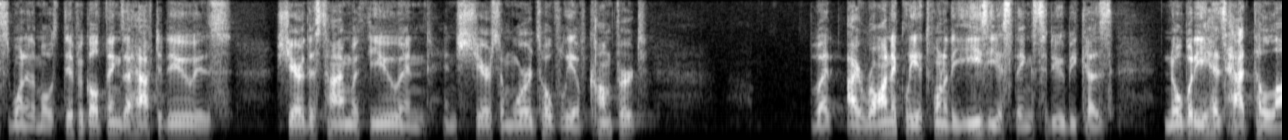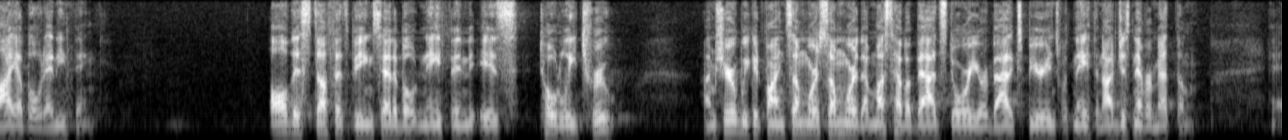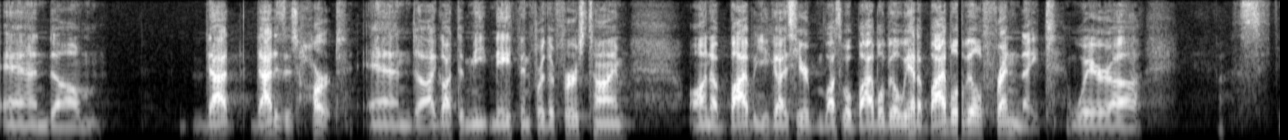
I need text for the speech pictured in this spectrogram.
this is one of the most difficult things I have to do is share this time with you and, and share some words, hopefully, of comfort. But ironically, it's one of the easiest things to do because nobody has had to lie about anything. All this stuff that's being said about Nathan is totally true. I'm sure we could find somewhere, somewhere that must have a bad story or a bad experience with Nathan. I've just never met them. And um, that, that is his heart. And uh, I got to meet Nathan for the first time on a Bible. You guys hear lots about Bibleville. We had a Bibleville friend night where uh,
